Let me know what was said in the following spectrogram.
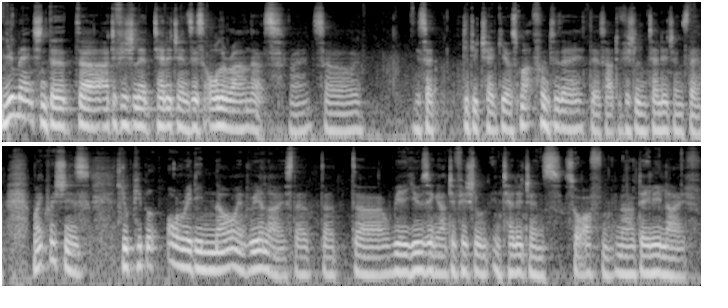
You mentioned that uh, artificial intelligence is all around us, right? So you said, did you check your smartphone today? There's artificial intelligence there. My question is, do people already know and realize that, that uh, we are using artificial intelligence so often in our daily life?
